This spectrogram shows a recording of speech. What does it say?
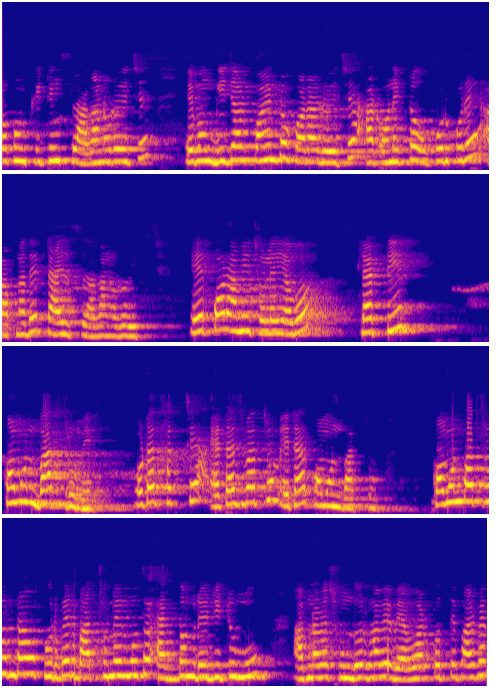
রকম ফিটিংস লাগানো রয়েছে এবং গিজার পয়েন্টও করা রয়েছে আর অনেকটা উপর করে আপনাদের টাইলস লাগানো রয়েছে। এরপর আমি চলে যাব ফ্ল্যাটটির কমন বাথরুমে ওটা থাকছে অ্যাটাচ বাথরুম এটা কমন বাথরুম কমন বাথরুমটাও পূর্বের বাথরুমের মতো একদম রেডি টু মুভ আপনারা সুন্দরভাবে ব্যবহার করতে পারবেন,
